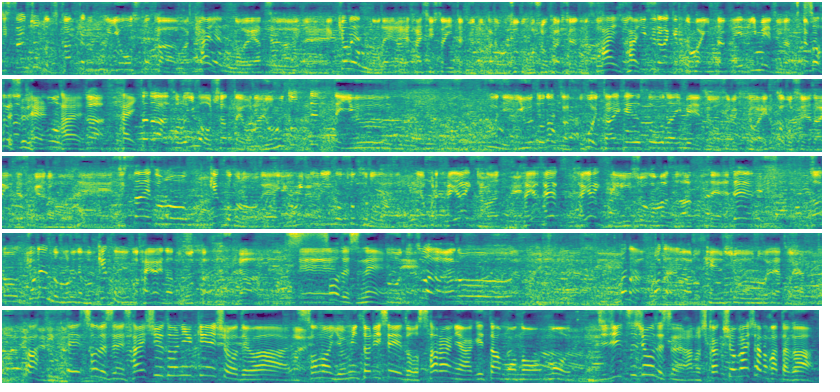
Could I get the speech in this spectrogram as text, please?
実際にちょっと使ってる様子とかは、去年のやつ、えー去年のね、配信したインタビューとかでもちょっとご紹介してるので、そはいはい。聞いていただけると、まあ、インタイメージがつかめると思うんですが、すね。はい。はいただ、その今おっしゃったように、読み取ってっていうふうに言うと、なんかすごい大変そうなイメージをする人がいるかもしれないんですけれども、実際、その結構その、えー読み取りの速度がやっぱり速いかな、速速いっていう印象がまずあって、であの去年のものでも結構僕、速いなと思ったんですが、えーそうですね。と実はあのまだまだあの検証のやつをやあってるんです。えそうですね。最終導入検証では、はい。その読み取り精度をさらに上げたもの、もう事実上、ですね。あの視覚障害者の方が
